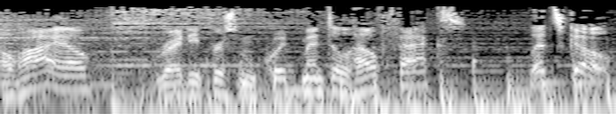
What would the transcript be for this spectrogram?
Ohio Ready for some quick mental health facts? Let's go.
